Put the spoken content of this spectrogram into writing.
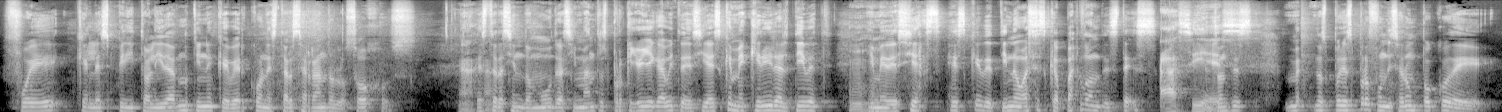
fue que la espiritualidad no tiene que ver con estar cerrando los ojos, estar haciendo mudras y mantras, porque yo llegaba y te decía, es que me quiero ir al Tíbet, y me decías, es que de ti no vas a escapar donde estés. Así es. Entonces, ¿nos puedes profundizar un poco de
